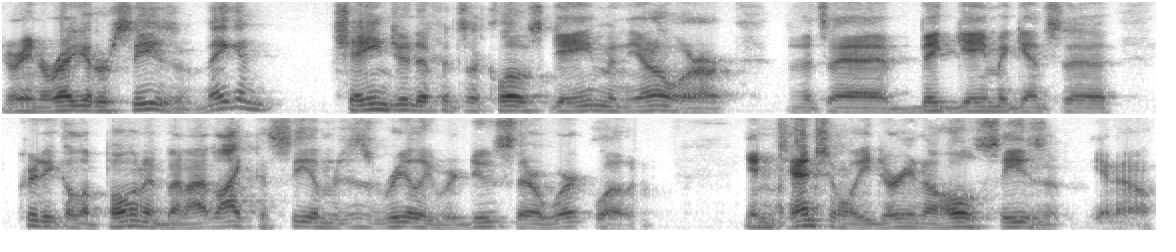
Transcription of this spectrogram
during the regular season. They can change it if it's a close game and you know, or if it's a big game against a critical opponent. But I'd like to see them just really reduce their workload intentionally during the whole season. You know,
